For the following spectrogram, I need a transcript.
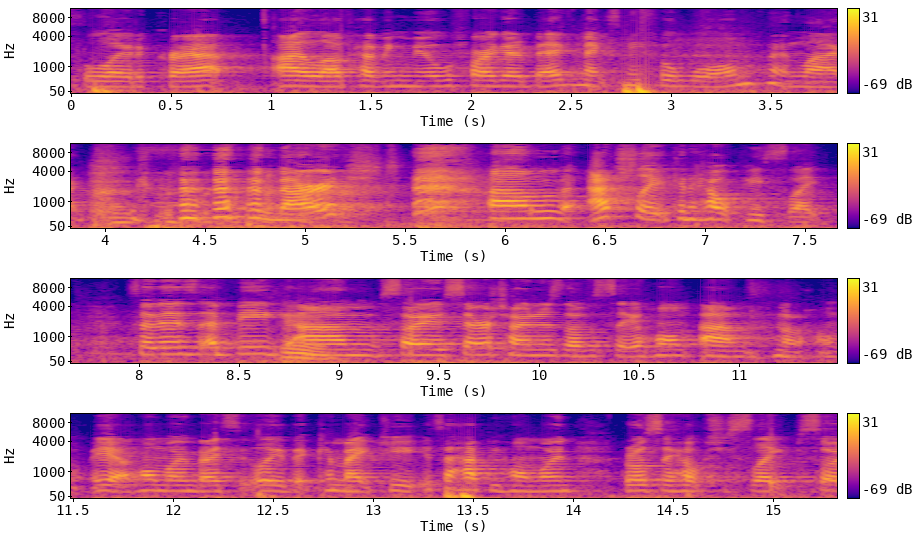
It's a load of crap. I love having a meal before I go to bed. Makes me feel warm and like nourished. Um, actually, it can help you sleep. So there's a big. Um, so serotonin is obviously a hormone, um, not a hormone, yeah, hormone basically that can make you. It's a happy hormone, but also helps you sleep. So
